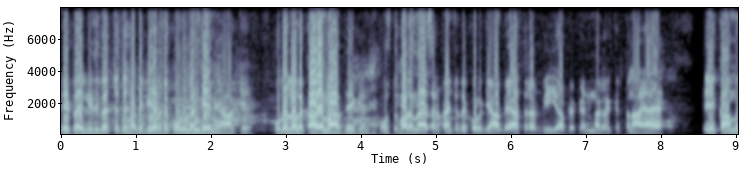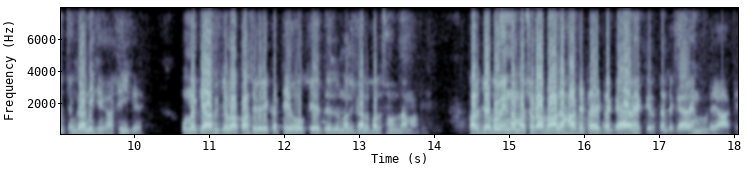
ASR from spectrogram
ਤੇ ਟਰੈਲੀ ਦੇ ਵਿੱਚ ਤੇ ਸਾਡੇ ਗੇਟ ਦੇ ਕੋਲੋਂ ਲੰਘੇ ਨੇ ਆ ਕੇ। ਉਦੋਂ ਲਲਕਾਰੇ ਮਾਰਦੇ ਗਏ ਨੇ। ਉਸ ਤੋਂ ਬਾਅਦ ਮੈਂ ਸਰਪੰਚ ਦੇ ਕੋਲ ਗਿਆ, ਬਿਆਸਤਰ ਵੀ ਆਪਣੇ ਪਿੰਡ ਨਗਰ ਕੀਰਤਨ ਆਇਆ ਹੈ। ਤੇ ਇਹ ਕੰਮ ਚੰਗਾ ਨਹੀਂ ਹੈਗਾ, ਠੀਕ ਹੈ। ਉਹਨੇ ਕਿਹਾ ਵੀ ਚਲੋ ਆਪਾਂ ਸਵੇਰੇ ਇਕੱਠੇ ਹੋ ਕੇ ਤੇ ਉਹਨਾਂ ਦੀ ਗੱਲਬਾਤ ਸੁਣ ਲਵਾਂਗੇ। ਪਰ ਜਦੋਂ ਇਹਨਾਂ ਮਛੁਰਾ ਬਣਾ ਲਿਆ ਸਾਡੇ ਟਰੈਕਟਰ ਗਏ ਹੋਏ, ਕੀਰਤਨ ਤੇ ਗਏ ਹੋਏ ਮੁੰਡੇ ਆ ਕੇ।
